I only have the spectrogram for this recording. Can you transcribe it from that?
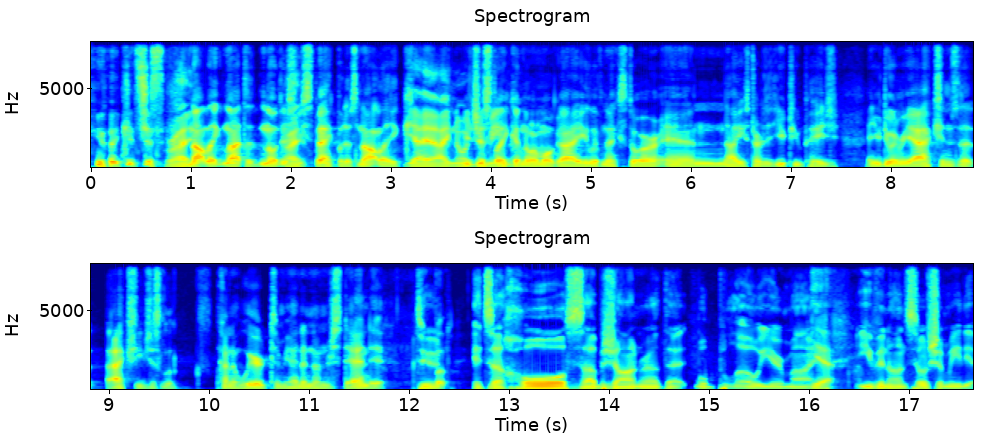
like it's just Right. not like not to no disrespect, but it's not like Yeah, yeah, I know you're what just you mean. like a normal guy. You live next door, and now you started a YouTube page, and you're doing reactions that actually just look kind of weird to me. I didn't understand it. dude. but- it's a whole subgenre that will blow your mind. Yeah. Even on social media,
